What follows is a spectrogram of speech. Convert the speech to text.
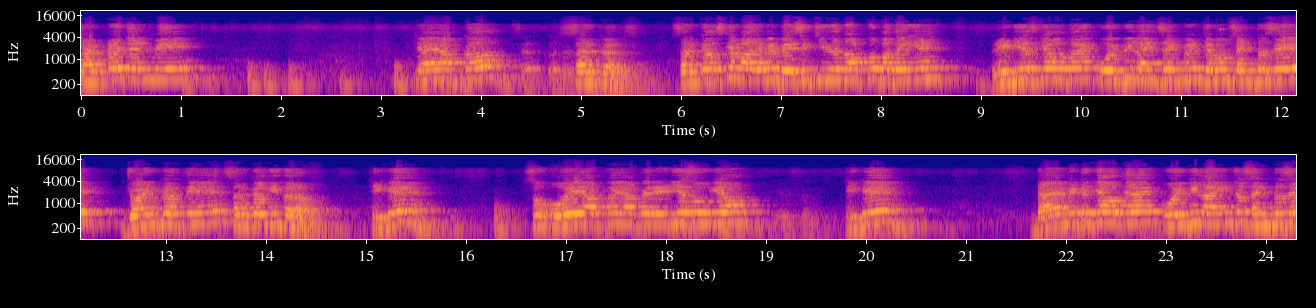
चैप्टर टेन में क्या है आपका? सर्कल्स सर्कल्स के बारे में बेसिक चीज़ें तो आपको पता ही है। रेडियस क्या होता है? कोई भी लाइन सेगमेंट जब हम सेंटर से ज्वाइन करते हैं सर्कल की तरफ़। ठीक है? सो ओ ए आपका यहाँ पे रेडियस हो गया। ठीक है? डायमीटर क्या होता है? कोई भी लाइन जो सेंटर से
